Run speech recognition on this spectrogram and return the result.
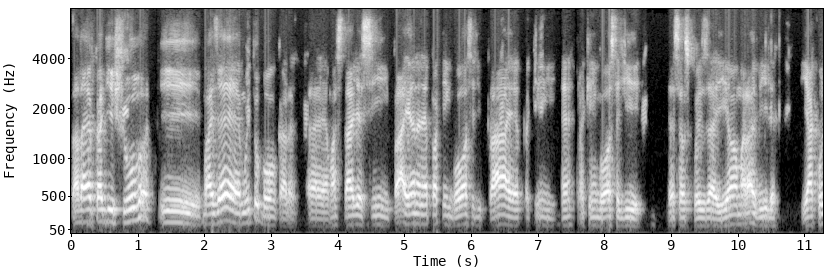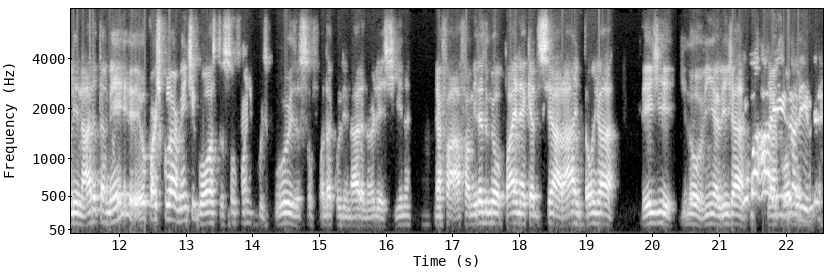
tá na época de chuva, e mas é muito bom, cara. É uma cidade assim, praiana, né? Para quem gosta de praia, para quem, né? Para quem gosta de dessas coisas aí, é uma maravilha. E a culinária também, eu particularmente gosto. Eu sou fã de cuscuz, eu sou fã da culinária nordestina. A família do meu pai, né, que é do Ceará, então já desde de novinho ali já. Tem uma raiz come, ali, né?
